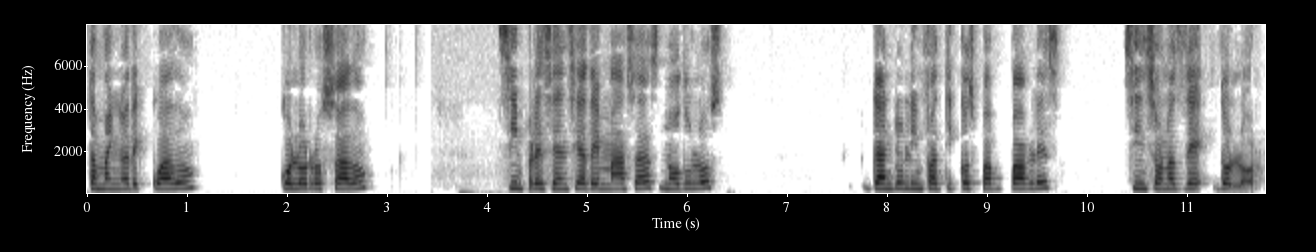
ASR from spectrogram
tamaño adecuado, color rosado, sin presencia de masas, nódulos, ganglios linfáticos palpables, sin zonas de dolor.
